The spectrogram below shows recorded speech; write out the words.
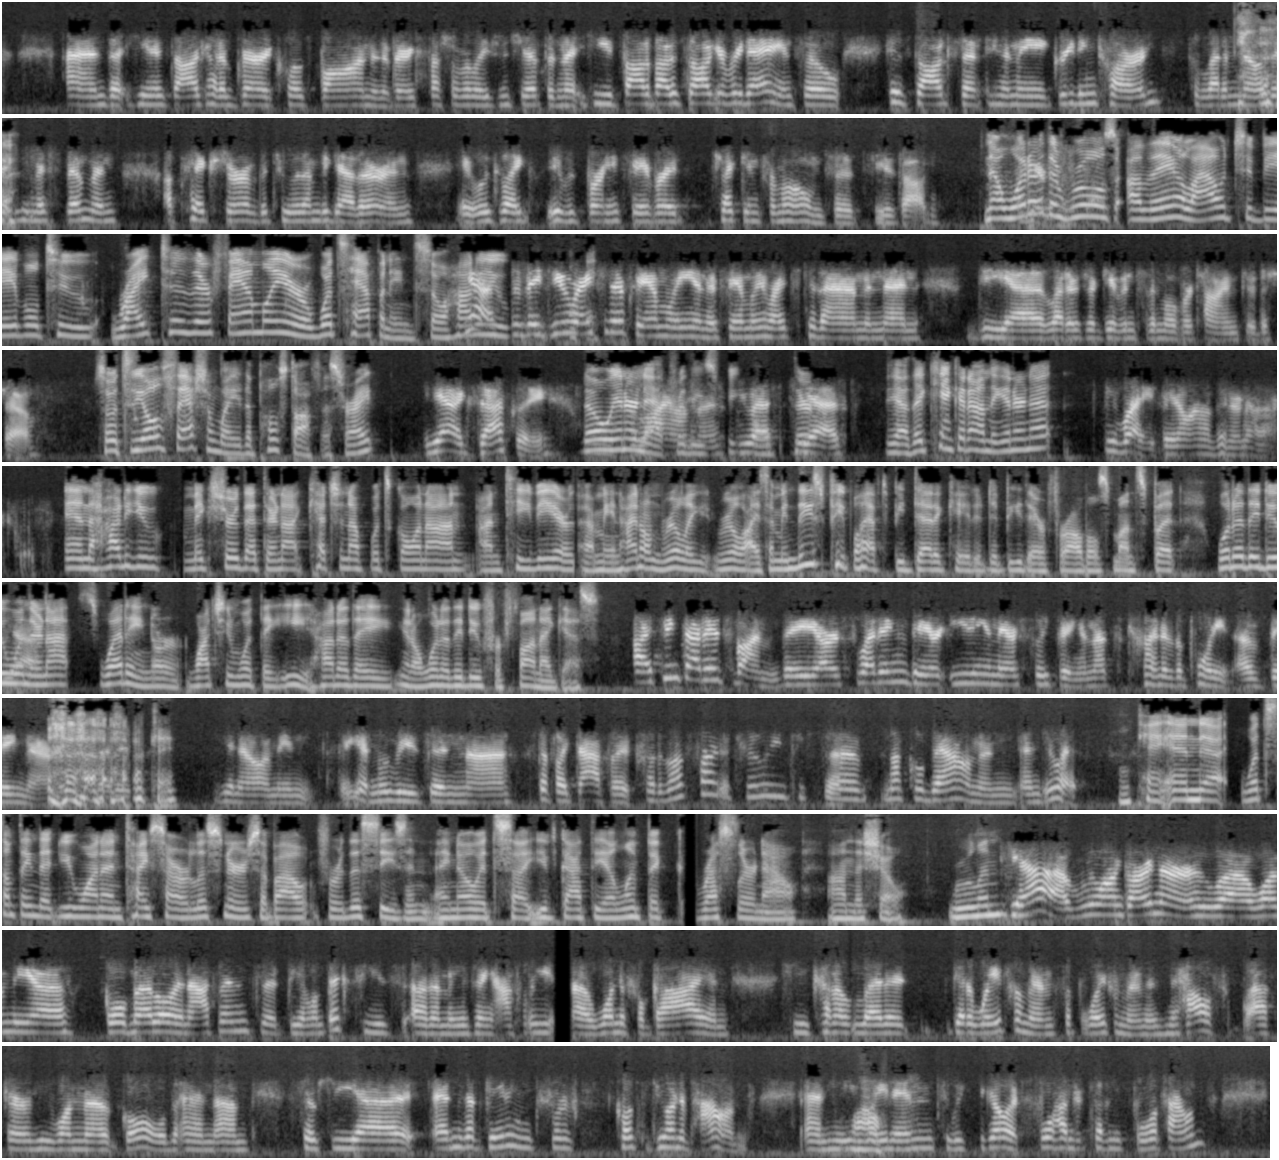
and that he and his dog had a very close bond and a very special relationship, and that he thought about his dog every day. And so his dog sent him a greeting card to let him know that he missed him, and a picture of the two of them together. And it was like it was Bernie's favorite check-in from home to see his dog. Now, what are the rules? Are they allowed to be able to write to their family, or what's happening? So how yeah, do you? so they do write to their family, and their family writes to them, and then the uh, letters are given to them over time through the show. So it's the old-fashioned way, the post office, right? Yeah, exactly. No internet for these the people. USPS. They're- Yeah, they can't get on the internet. You're right. They don't have internet access. And how do you make sure that they're not catching up what's going on on TV? Or I mean, I don't really realize. I mean, these people have to be dedicated to be there for all those months. But what do they do when they're not sweating or watching what they eat? How do they, you know, what do they do for fun? I guess. I think that is fun. They are sweating, they are eating, and they are sleeping, and that's kind of the point of being there. Okay. You know, I mean, they get movies and uh, stuff like that, but for the most part, it's really just uh, knuckle down and, and do it. Okay, and uh, what's something that you want to entice our listeners about for this season? I know it's uh, you've got the Olympic wrestler now on the show, Rulon. Yeah, Rulon Gardner, who uh, won the uh, gold medal in Athens at the Olympics. He's an amazing athlete, a wonderful guy, and he kind of let it get away from him, slip away from him, his health after he won the gold. And um, so he uh, ended up gaining sort of close to 200 pounds. And he Wow. weighed in two weeks ago at 474 pounds.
